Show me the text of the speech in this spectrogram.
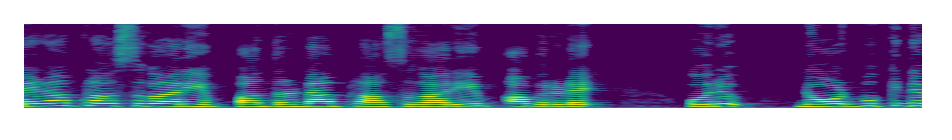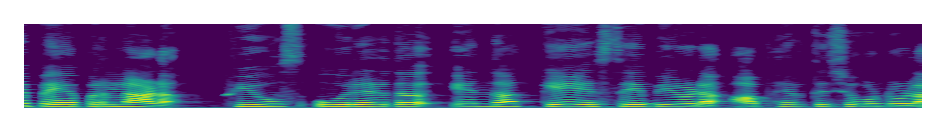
ഏഴാം ക്ലാസ്സുകാരെയും പന്ത്രണ്ടാം ക്ലാസ്സുകാരെയും അവരുടെ ഒരു നോട്ട്ബുക്കിന്റെ പേപ്പറിലാണ് ഫ്യൂസ് ഊരരുത് എന്ന് കെ എസ് എ ബിയോട് അഭ്യർത്ഥിച്ചുകൊണ്ടുള്ള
